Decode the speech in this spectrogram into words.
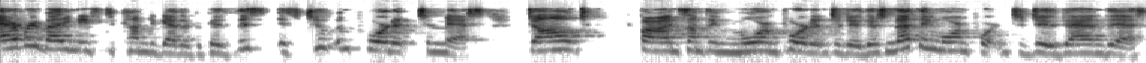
everybody needs to come together because this is too important to miss. Don't find something more important to do. There's nothing more important to do than this.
